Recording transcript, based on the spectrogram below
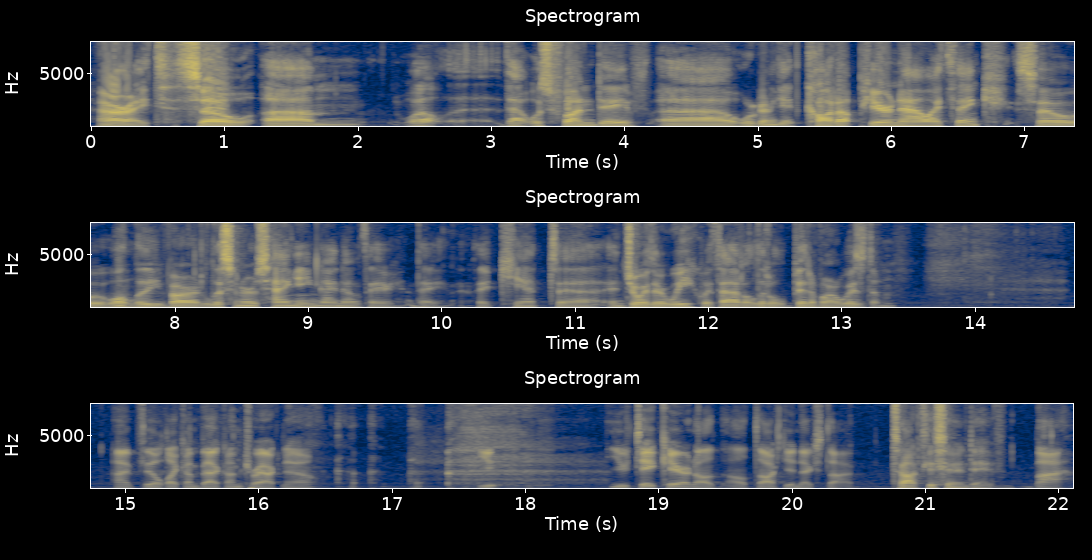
All right. So, um, well, uh, that was fun, Dave. Uh, we're going to get caught up here now, I think. So it won't leave our listeners hanging. I know they they they can't uh, enjoy their week without a little bit of our wisdom. I feel like I'm back on track now. you you take care, and I'll I'll talk to you next time. Talk to you soon, Dave. Bye.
